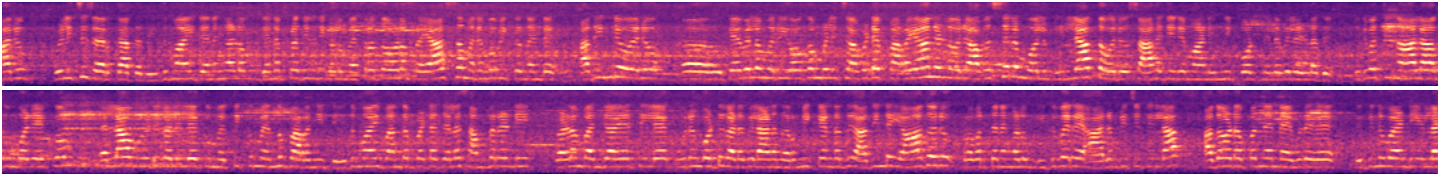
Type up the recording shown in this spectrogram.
ആരും വിളിച്ചു ചേർക്കാത്തത്. ഇതുമായി ജനങ്ങളും ജനപ്രതിനിധികളും എത്രത്തോളം പ്രയാസം അനുഭവിക്കുന്നുണ്ട് അതിന്റെ ഒരു കേവലം ഒരു യോഗം വിളിച്ച് അവിടെ പറയാനുള്ള ഒരു അവസരം പോലും ഇല്ലാത്ത ഒരു സാഹചര്യമാണ് ഇന്നിപ്പോൾ നിലവിലുള്ളത്. ഇരുപത്തിനാലാകുമ്പോഴേക്കും എല്ലാ വീടുകളിലേക്കും എത്തിക്കുമെന്ന് പറഞ്ഞിട്ട് ഇതുമായി ബന്ധപ്പെട്ട ജലസംഭരണി വെള്ളം പഞ്ചായത്തിലെ കൂരങ്കോട്ട് കടവിലാണ് നിർമ്മിക്കേണ്ടത്. അതിന്റെ യാതൊരു പ്രവർത്തനങ്ങളും ഇതുവരെ ആരംഭിച്ചിട്ടില്ല. അതോടൊപ്പം തന്നെ ഇവിടെ ഇതിനു വേണ്ടിയുള്ള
